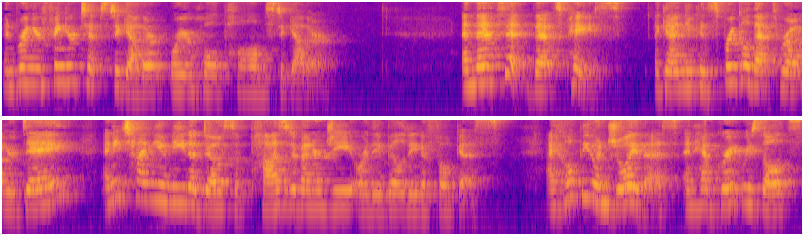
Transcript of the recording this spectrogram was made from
and bring your fingertips together or your whole palms together. And that's it, that's pace. Again, you can sprinkle that throughout your day anytime you need a dose of positive energy or the ability to focus. I hope you enjoy this and have great results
